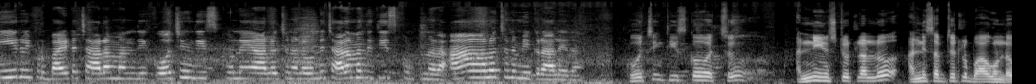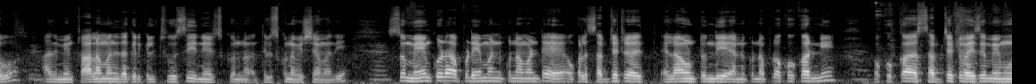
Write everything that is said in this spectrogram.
మీరు ఇప్పుడు బయట చాలా మంది కోచింగ్ తీసుకునే ఆలోచనలో ఉండి చాలా మంది తీసుకుంటున్నారు? ఆ ఆలోచన మీకు రాలేదా? కోచింగ్ తీసుకోవచ్చు అన్ని ఇన్స్టిట్యూట్లలో అన్ని సబ్జెక్టులు బాగుండవు. అది మేము చాలా మంది దగ్గరికి వెళ్ళి చూసి నేర్చుకున్న తెలుసుకున్న విషయం అది. సో మేము కూడా అప్పుడు ఏమనుకున్నామంటే ఒకళ్ళ సబ్జెక్ట్ ఎలా ఉంటుంది అనుకున్నప్పుడు ఒక్కొక్కరిని ఒక్కొక్క సబ్జెక్ట్ వైజ్ మేము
